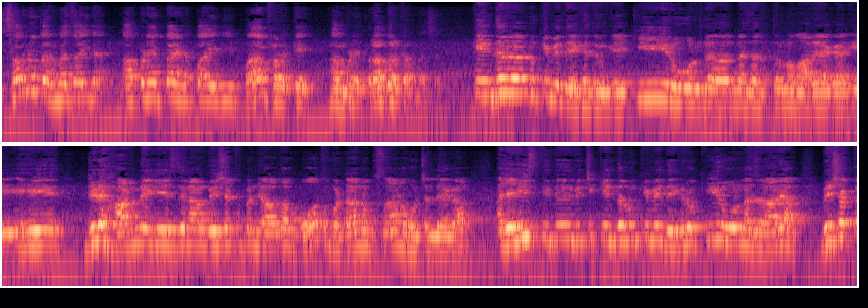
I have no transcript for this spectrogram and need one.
ਸਭ ਨੂੰ ਕਰਨਾ ਚਾਹੀਦਾ। ਆਪਣੇ ਭੈਣ ਭਾਈ ਦੀ ਬਾਹ ਫੜ ਕੇ ਆਪਣੇ ਬਰਾਬਰ ਕਰਨਾ ਚਾਹੀਦਾ। ਕੇਂਦਰ ਨੂੰ ਕਿਵੇਂ ਦੇਖਦੇ ਹੋਗੇ ਕੀ ਰੋਲ ਨ- ਨਜ਼ਰ ਤੁਹਾਨੂੰ ਆ ਰਿਹਾ ਹੈਗਾ? ਇਹ ਇਹ ਜਿਹੜੇ ਹੜ੍ਹ ਨੇਗੇ ਇਸ ਦੇ ਨਾਲ ਬੇਸ਼ੱਕ ਪੰਜਾਬ ਦਾ ਬਹੁਤ ਵੱਡਾ ਨੁਕਸਾਨ ਹੋ ਚੱਲੇਗਾ ਅਜਿਹੀ ਸਥਿਤੀ ਦੇ ਵਿੱਚ ਕੇਂਦਰ ਨੂੰ ਕਿਵੇਂ ਦੇਖ ਰਹੇ ਹੋ? ਕੀ ਰੋਲ ਨਜ਼ਰ ਆ ਰਿਹਾ? ਬੇਸ਼ੱਕ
